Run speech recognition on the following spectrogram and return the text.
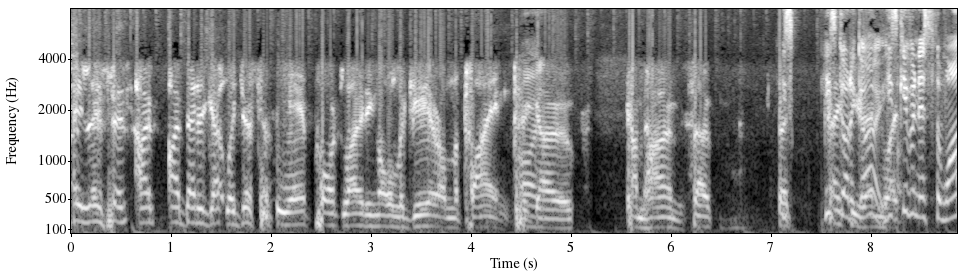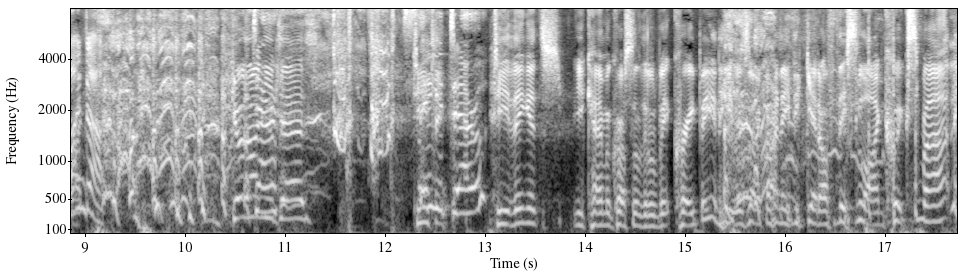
hey, listen, I, I better go. We're just at the airport loading all the gear on the plane to Right. go come home. So, but He's thank got to you go. anyway. He's given us the wind up. Good on you, Daryl- Daz. See you, think, Daryl. do you think it's you came across a little bit creepy, and he was like, "I need to get off this line quick, smart."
